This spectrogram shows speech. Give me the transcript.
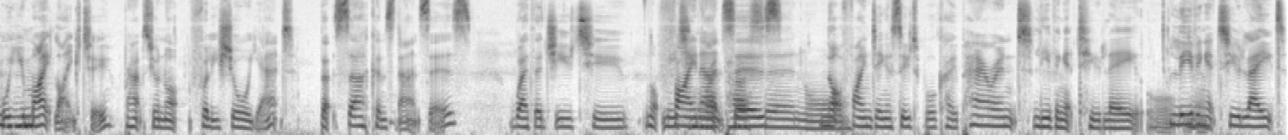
or you Mhm. might like to. Perhaps you're not fully sure yet, but circumstances, whether due to Not right finances, or not finding a suitable co-parent, leaving it too late or leaving yeah. it too late,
